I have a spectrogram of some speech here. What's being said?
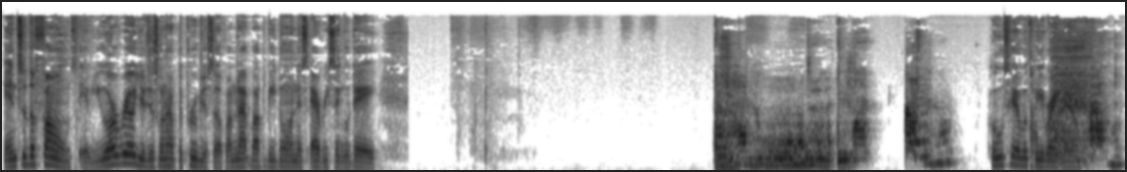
into the phones. If you are real, you're just going to have to prove yourself. I'm not about to be doing this every single day. Who's here with me right now?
